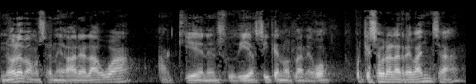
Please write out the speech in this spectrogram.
Y no le vamos a negar el agua a quien en su día sí que nos la negó. Porque sobre la revancha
